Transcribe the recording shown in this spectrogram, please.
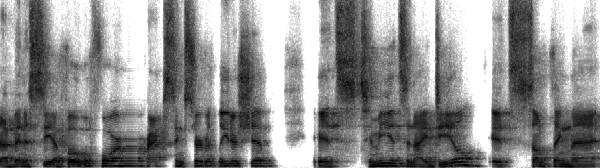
I've been a CFO before, practicing servant leadership. It's to me, it's an ideal. It's something that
